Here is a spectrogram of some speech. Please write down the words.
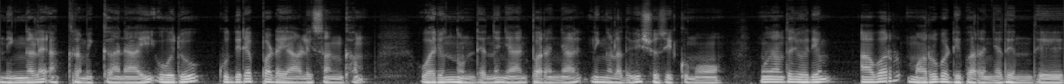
നിങ്ങളെ ആക്രമിക്കാനായി ഒരു കുതിരപ്പടയാളി സംഘം വരുന്നുണ്ടെന്ന് ഞാൻ പറഞ്ഞാൽ നിങ്ങളത് വിശ്വസിക്കുമോ? മൂന്നാമത്തെ ചോദ്യം അവർ മറുപടി പറഞ്ഞത് എന്ത്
